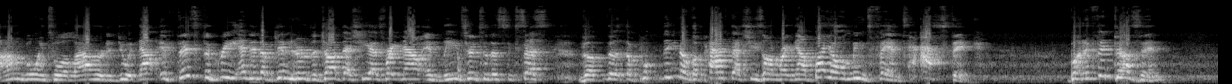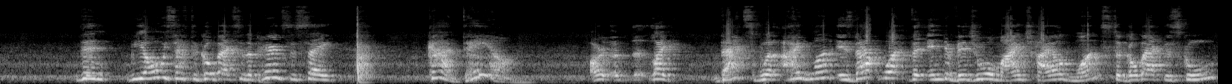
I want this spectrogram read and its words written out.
I'm going to allow her to do it. Now, if this degree ended up getting her the job that she has right now and leads her to the success, the, the, the you know the path that she's on right now, by all means, fantastic. But if it doesn't, then we always have to go back to the parents and say, God damn, are uh, like that's what I want? Is that what the individual, my child, wants to go back to school?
